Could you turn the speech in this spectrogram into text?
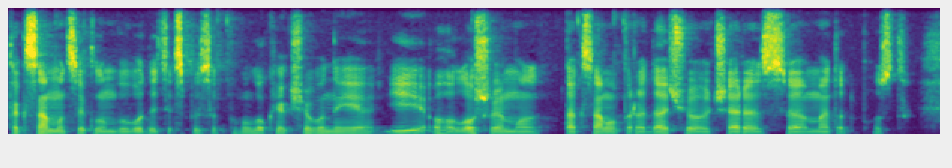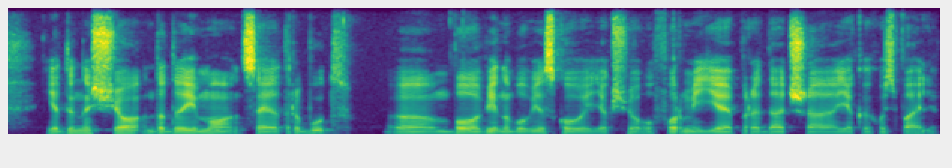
Так само циклом виводиться список помилок, якщо вони є, і оголошуємо так само передачу через е, метод post. Єдине, що додаємо цей атрибут, е, бо він обов'язковий, якщо у формі є передача якихось файлів.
